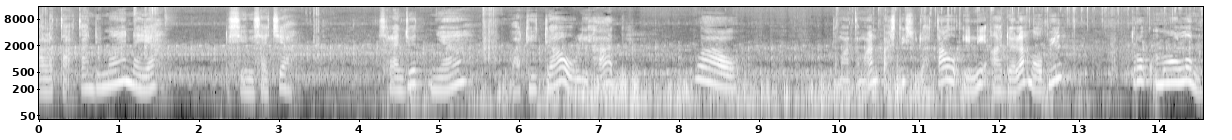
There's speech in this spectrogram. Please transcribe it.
Kita letakkan di mana ya? Di sini saja. Selanjutnya, wadidaw, lihat. Wow, Teman-teman pasti sudah tahu ini adalah mobil truk molen.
